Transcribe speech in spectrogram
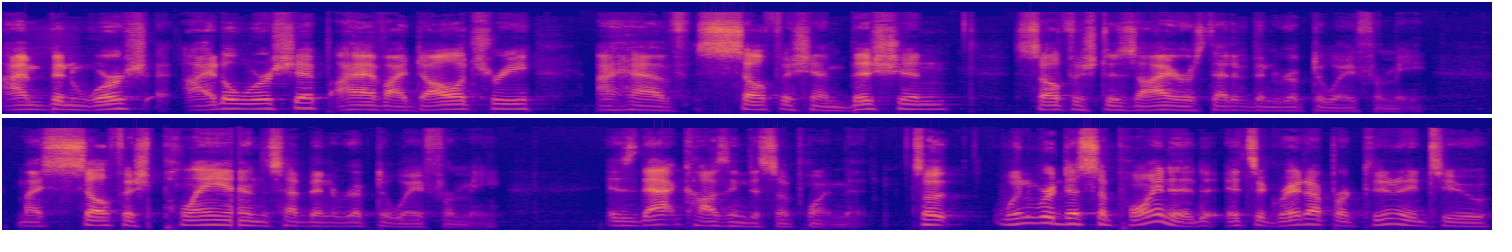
I've been worship idol worship? I have idolatry. I have selfish ambition, selfish desires that have been ripped away from me. My selfish plans have been ripped away from me. Is that causing disappointment? So when we're disappointed, it's a great opportunity to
